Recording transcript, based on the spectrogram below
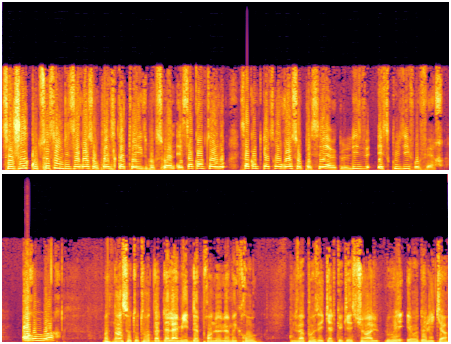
Ce jeu coûte 70 euros sur PS4 et Xbox One et 50 euros, 54 euros sur PC avec le livre exclusif offert. Au revoir. Maintenant, c'est au tour d'Abdelhamid de prendre le micro. Il va poser quelques questions à Louis et aux deux Lucas.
